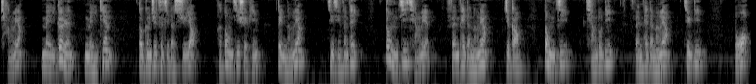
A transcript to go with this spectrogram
常量，每个人每天都根据自己的需要和动机水平对能量进行分配。动机强烈，分配的能量就高；动机强度低，分配的能量就低。夺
